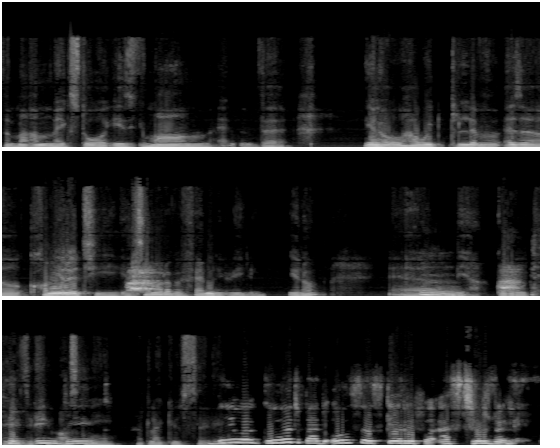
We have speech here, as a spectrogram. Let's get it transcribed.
the mom next door is your mom, and the, you know, how we live as a community and somewhat of a family, really, you know? Um, mm. Yeah, good old days, if you ask me. But like you say, they were good, but also scary for us children.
